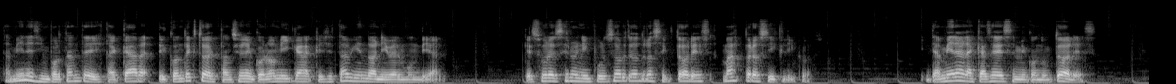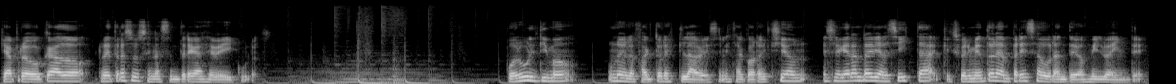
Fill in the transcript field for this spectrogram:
También es importante destacar el contexto de expansión económica que se está viendo a nivel mundial, que suele ser un impulsor de otros sectores más procíclicos. Y también a la escasez de semiconductores, que ha provocado retrasos en las entregas de vehículos. Por último, uno de los factores claves en esta corrección es el gran rally alcista que experimentó la empresa durante 2020,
